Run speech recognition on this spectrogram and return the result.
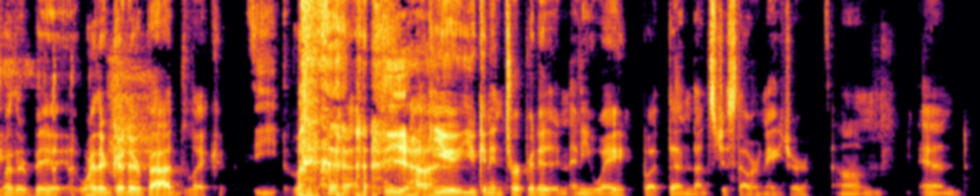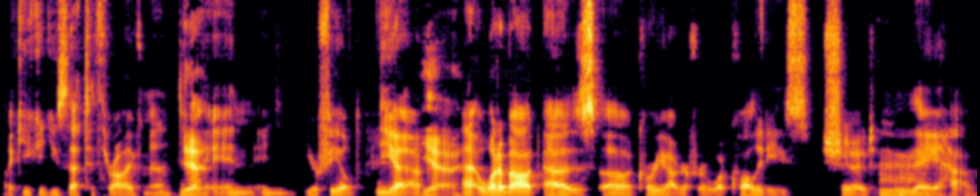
whether be, whether good or bad, like Yeah. like you you can interpret it in any way, but then that's just our nature. Um, and like you could use that to thrive, man. yeah, In in your field. Yeah. yeah. Uh, what about as a choreographer? What qualities should Hmm. they have?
